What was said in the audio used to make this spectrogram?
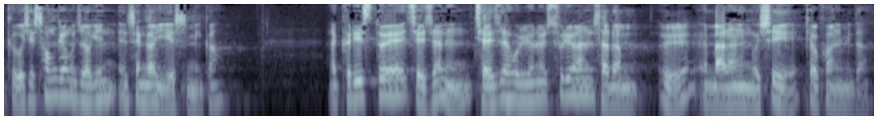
그것이 성경적인 생각이겠습니까? 그리스도의 제자는 제자 훈련을 수료한 사람을 말하는 것이 결코 아닙니다.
